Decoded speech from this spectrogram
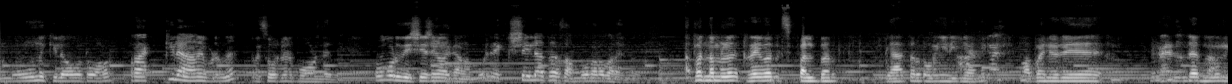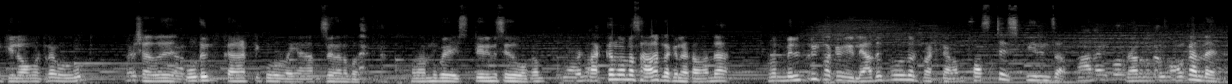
മൂന്ന് കിലോമീറ്ററോളം ട്രക്കിലാണ് ഇവിടുന്ന് റിസോർട്ടിൽ പോകേണ്ടത്. നമുക്കൊരു വിശേഷങ്ങളൊക്കെ കാണാം. ഒരു രക്ഷയില്ലാത്ത സംഭവം എന്നാണ് പറയുന്നത്. അപ്പൊ നമ്മൾ ഡ്രൈവർ സ്പൽബർ യാത്ര തുടങ്ങിയിരിക്കുകയാണ്. അപ്പൊ ഇനി ഒരു രണ്ട് മൂന്ന് കിലോമീറ്ററേ ഉള്ളൂ. പക്ഷെ അത് കൊടും കാട്ടിക്കൊള്ളുള്ള യാത്രയാണ് പറയുന്നത്. അപ്പൊ നമുക്ക് എക്സ്പീരിയൻസ് ചെയ്ത് നോക്കാം. ട്രക്ക് എന്ന് പറഞ്ഞാൽ സാധാരണ ട്രക്കല്ല കേട്ടോ. നല്ല മിലിറ്ററി ട്രക്കൊക്കെ ഇല്ലേ? അതുപോലെ ട്രക്കാണ് ഫസ്റ്റ് എക്സ്പീരിയൻസ് ആണ് നോക്കാം എന്തായാലും.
